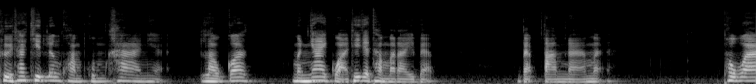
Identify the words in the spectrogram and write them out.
คือถ้าคิดเรื่องความคุ้มค่าเนี่ย เราก็มันง่ายกว่าที่จะทำอะไรแบบแบบตามน้ำอะเพราะว่า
